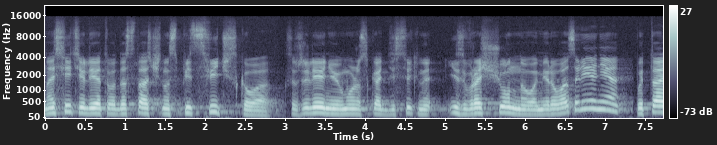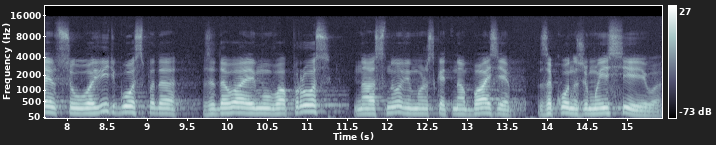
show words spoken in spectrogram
носители этого достаточно специфического, к сожалению, можно сказать, действительно извращенного мировоззрения, пытаются уловить Господа, задавая ему вопрос на основе, можно сказать, на базе закона же Моисеева,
